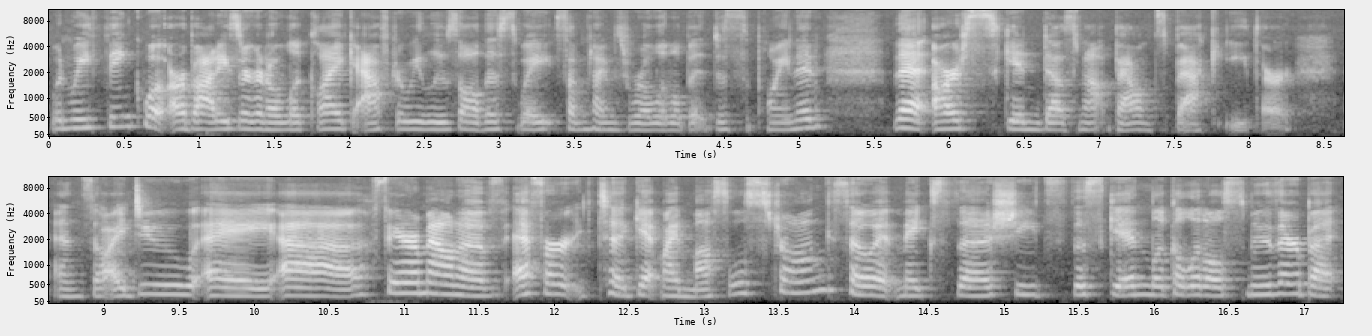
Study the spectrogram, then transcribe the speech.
when we think what our bodies are going to look like after we lose all this weight, sometimes we're a little bit disappointed that our skin does not bounce back either. And so I do a uh, fair amount of effort to get my muscles strong so it makes the sheets, the skin look a little smoother, but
